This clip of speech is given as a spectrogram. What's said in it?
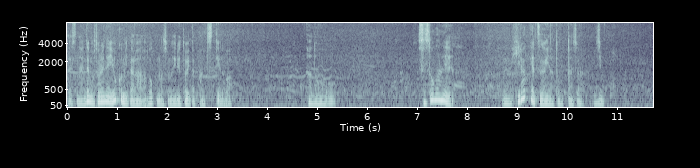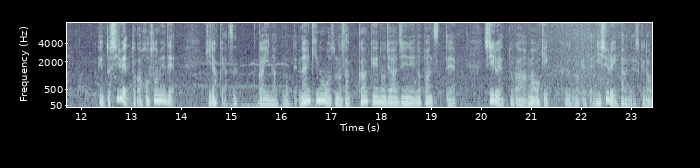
たですね。でもそれねよく見たら僕のその入れといたパンツっていうのはあの裾がね、うん、開くやつがいいなと思ったんですよ。えっとシルエットが細めで開くやつ。がいいなと思って。ナイキのそのサッカー系のジャージのパンツってシルエットがまあ大きく分けて2種類あるんですけど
